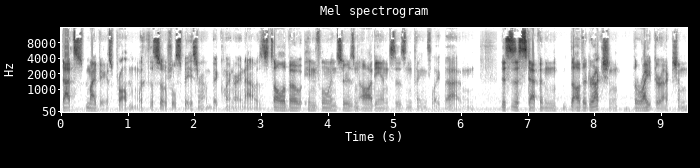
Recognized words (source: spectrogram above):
that's my biggest problem with the social space around Bitcoin right now is it's all about influencers and audiences and things like that. And this is a step in the other direction, the right direction.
